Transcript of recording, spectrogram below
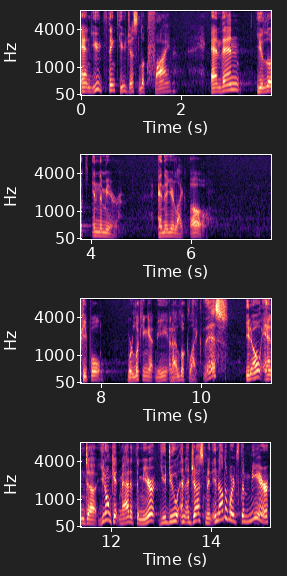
and you think you just look fine? And then you look in the mirror and then you're like, oh, people were looking at me and I look like this? You know, and uh, you don't get mad at the mirror, you do an adjustment. In other words, the mirror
